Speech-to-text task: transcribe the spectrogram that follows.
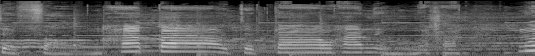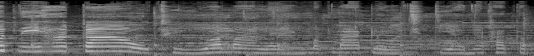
72 59 79 51 นะคะ งวดนี้ 59 ถือว่ามาแรงมาก ๆ เลยทีเดียวนะคะกับ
